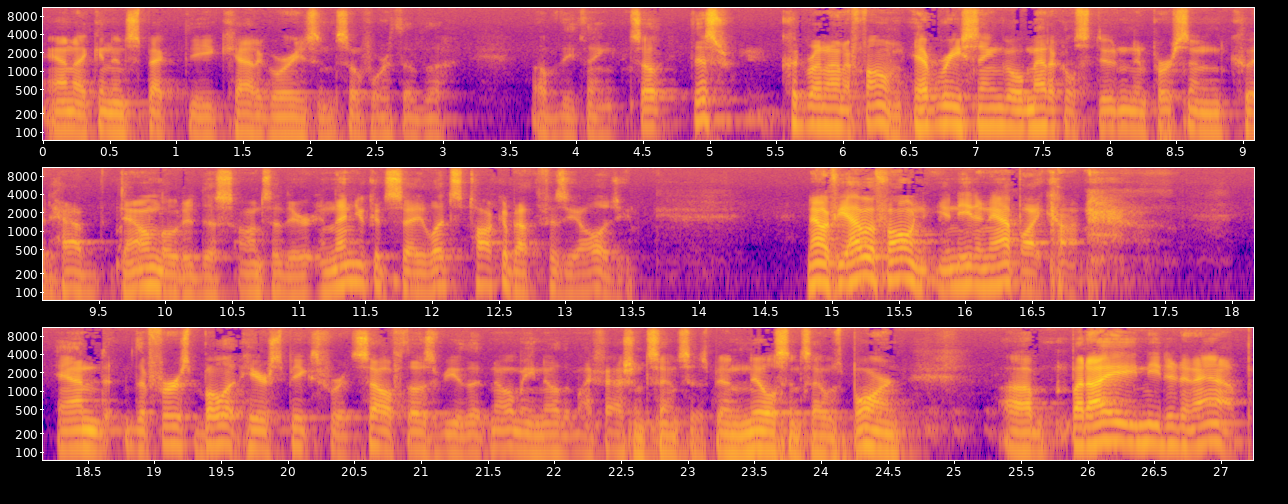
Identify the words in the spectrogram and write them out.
and I can inspect the categories and so forth of the, of the thing. So this could run on a phone. Every single medical student in person could have downloaded this onto there, and then you could say, let's talk about the physiology. Now, if you have a phone, you need an app icon. And the first bullet here speaks for itself. Those of you that know me know that my fashion sense has been nil since I was born. Uh, but I needed an app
